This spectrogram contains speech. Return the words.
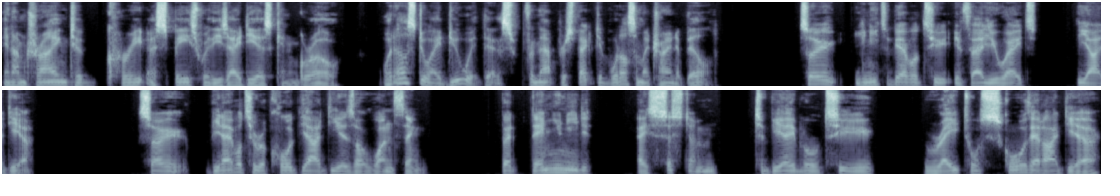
and I'm trying to create a space where these ideas can grow. What else do I do with this from that perspective? What else am I trying to build? So you need to be able to evaluate the idea. So being able to record the ideas are one thing, but then you need a system to be able to rate or score that idea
